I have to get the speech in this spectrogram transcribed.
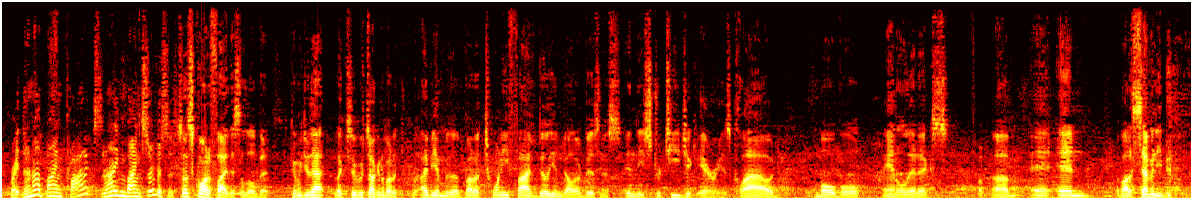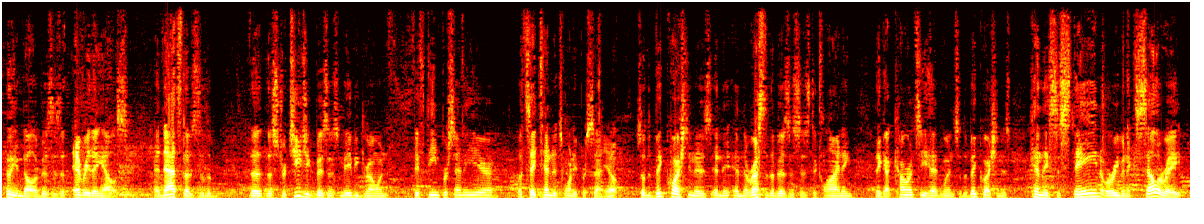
right? They're not buying products. They're not even buying services. So let's quantify this a little bit. Can we do that? Like, so we're talking about a, IBM with about a $25 billion business in these strategic areas, cloud, mobile, analytics, um, and, and, about a $70 billion business in everything else. And that's the, so the, the, the strategic business may be growing 15% a year, let's say 10 to 20%. Yep. So the big question is, and the, and the rest of the business is declining, they got currency headwinds, so the big question is, can they sustain or even accelerate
